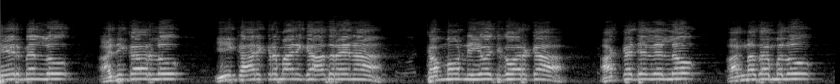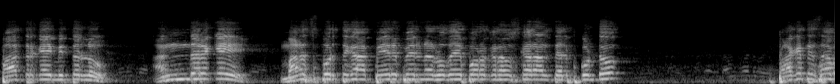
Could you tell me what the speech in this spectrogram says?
చైర్మన్లు అధికారులు ఈ కార్యక్రమానికి హాజరైన ఖమ్మం నియోజకవర్గ అక్క చెల్లెళ్ళు అన్నదమ్ములు పాత్రికేయ మిత్రులు అందరికీ మనస్ఫూర్తిగా పేరు పేరున హృదయపూర్వక నమస్కారాలు తెలుపుకుంటూ ప్రగతి సభ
